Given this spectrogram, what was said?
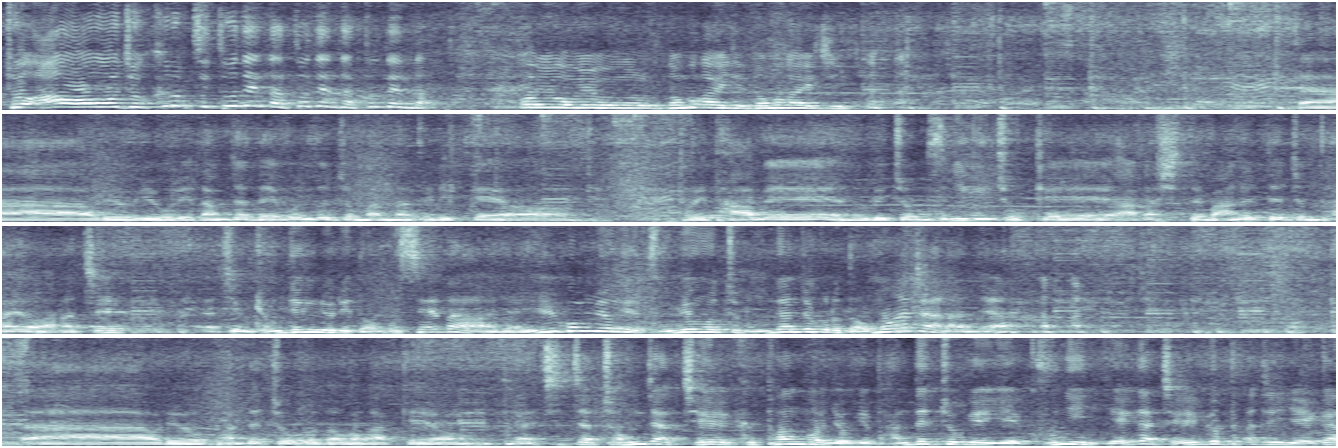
저 아어 저 크롭티 또 된다 또 된다 또 된다. 어 이거 이거 넘어가야지 넘어가야지. 자 우리 여기 우리 남자 네 분도 좀 만나 드릴게요 우리 다음엔 우리 좀 분위기 좋게 아가씨들 많을 때 좀 타요 알았지? 야, 지금 경쟁률이 너무 세다 야 일곱 명에 두 명은 좀 인간적으로 너무하지 않았냐? 자 우리 반대쪽으로 넘어갈게요 야 진짜 정작 제일 급한 건 여기 반대쪽에 얘 군인 얘가 제일 급하지 얘가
